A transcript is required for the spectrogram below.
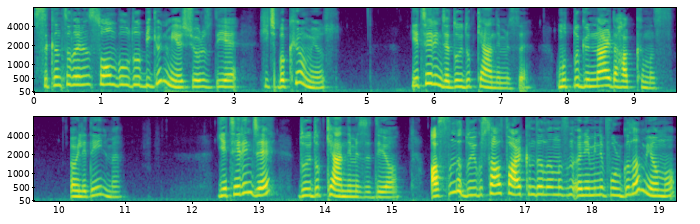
Sıkıntıların son bulduğu bir gün mü yaşıyoruz diye hiç bakıyor muyuz? Yeterince duyduk kendimizi. Mutlu günler de hakkımız. Öyle değil mi? Yeterince duyduk kendimizi diyor. Aslında duygusal farkındalığımızın önemini vurgulamıyor mu?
